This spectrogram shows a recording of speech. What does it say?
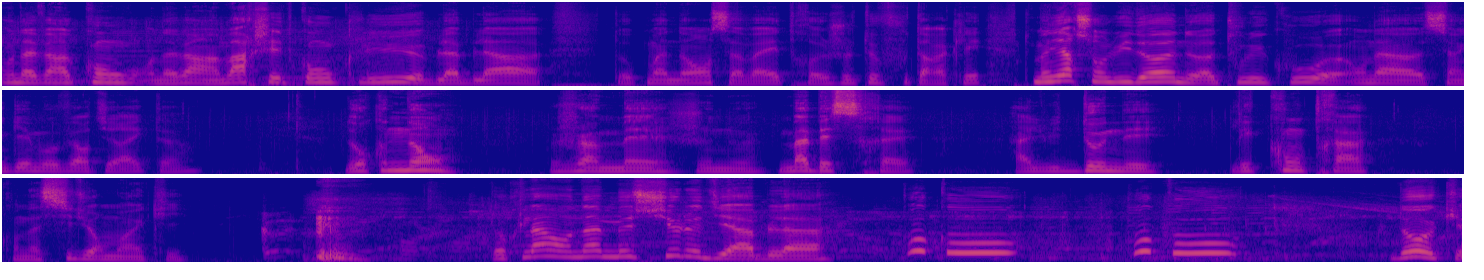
on avait un, con- on avait un marché de conclu, euh, blabla. Donc maintenant, ça va être je te fous ta raclée. De toute manière, si on lui donne euh, à tous les coups, euh, on a, c'est un game over direct. hein. Donc non, jamais je ne m'abaisserai à lui donner les contrats qu'on a si durement acquis. Donc là, on a Monsieur le Diable. Coucou Coucou Donc,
